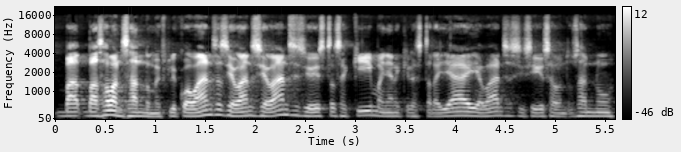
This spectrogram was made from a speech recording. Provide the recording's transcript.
vas avanzando, me explico, avanzas y avanzas y avanzas y hoy estás aquí, mañana quieres estar allá y avanzas y sigues avanzando. O sea, no,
